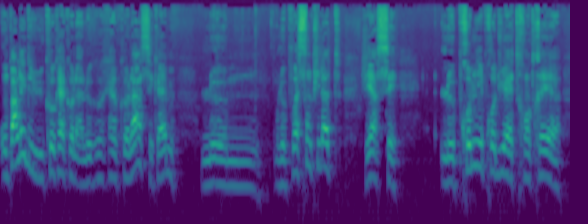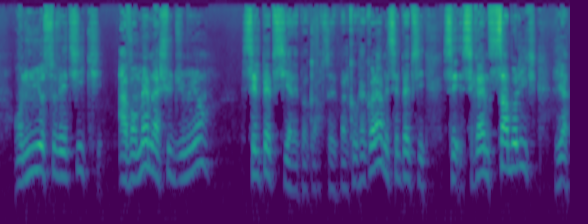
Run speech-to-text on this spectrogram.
on parlait du Coca-Cola. Le Coca-Cola, c'est quand même le, poisson pilote. C'est le premier produit à être rentré en Union soviétique avant même la chute du mur c'est le Pepsi à l'époque. Alors, c'est pas le Coca-Cola, mais c'est le Pepsi. C'est, quand même symbolique. Je veux dire,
